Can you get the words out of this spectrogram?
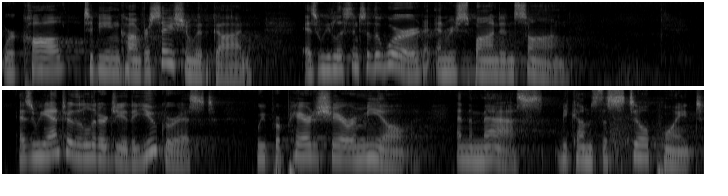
we're called to be in conversation with God as we listen to the Word and respond in song. As we enter the Liturgy of the Eucharist, we prepare to share a meal and the Mass becomes the still point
